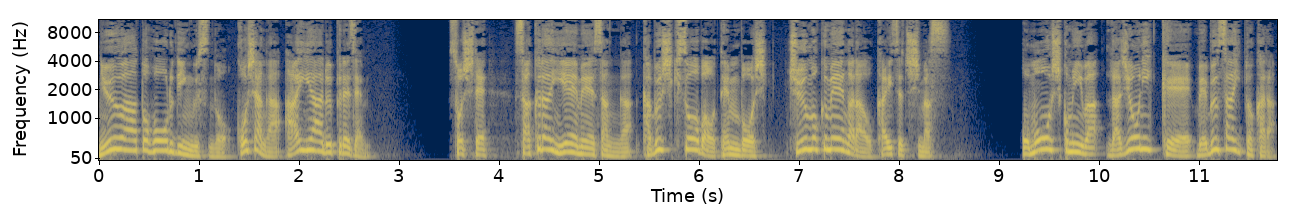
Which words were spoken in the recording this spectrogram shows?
ニューアートホールディングスの5社が IR プレゼン。そして、桜井英明さんが株式相場を展望し、注目銘柄を解説します。お申し込みは、ラジオ日経ウェブサイトから。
